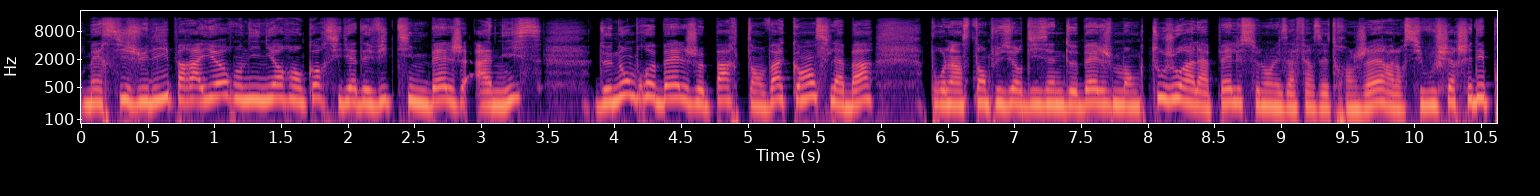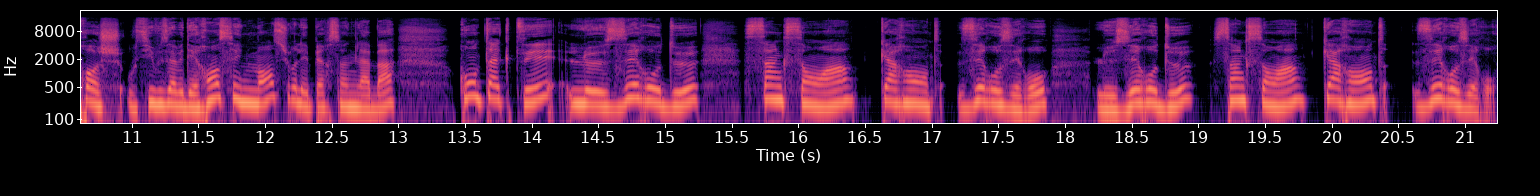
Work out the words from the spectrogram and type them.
Merci Julie. Par ailleurs, on ignore encore s'il y a des victimes belges à Nice. De nombreux Belges partent en vacances là-bas. Pour l'instant, plusieurs dizaines de Belges manquent toujours à l'appel selon les affaires étrangères. Alors si vous cherchez des proches ou si vous avez des renseignements sur les personnes là-bas, contactez le 02 501 40 00. Le 02 501 40 00.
